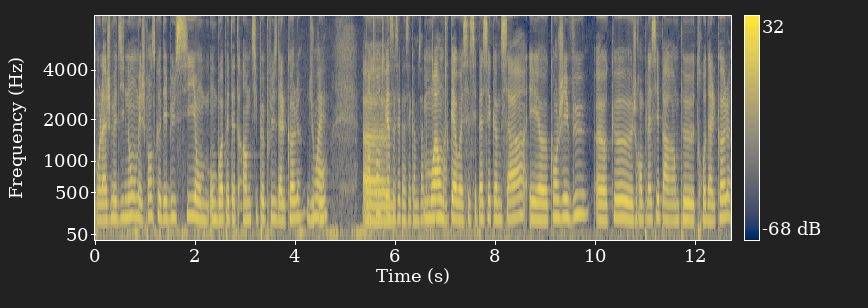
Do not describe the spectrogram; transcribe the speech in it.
bon là je me dis non, mais je pense qu'au début si on, on boit peut-être un petit peu plus d'alcool du Ouais. coup. Enfin, Toi, en tout cas, ça s'est passé comme ça. Pour moi toi, en tout cas ouais, ça s'est passé comme ça. Et euh, quand j'ai vu euh, que je remplaçais par un peu trop d'alcool,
